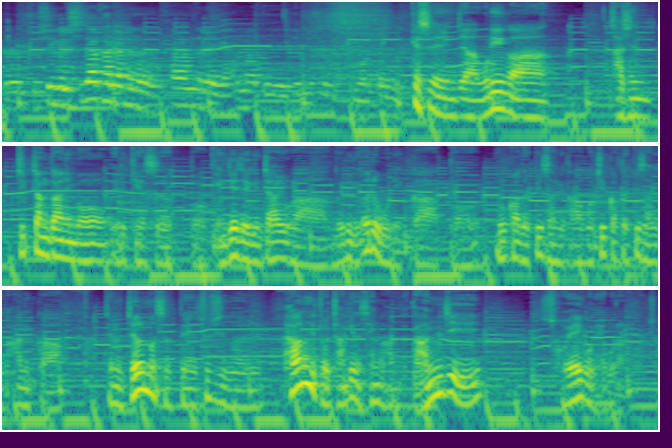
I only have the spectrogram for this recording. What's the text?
그럼 주식을 시작하려는 사람들에게 한마디 해주시면 어떤 그래서 이제 우리가 사실 직장 다니고 이렇게 해서 또 경제적인 자유가 누리기 어려우니까 또 물가도 비싸기도 하고 집값도 비싸기도 하니까 저는 젊었을 때 주식을 하는 게 좋지 않겠는 생각합니다. 단지 소액으로 해보라는 거죠.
